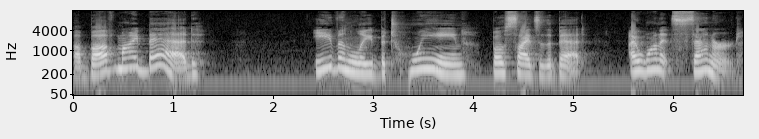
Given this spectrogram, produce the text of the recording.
above my bed evenly between both sides of the bed. I want it centered.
